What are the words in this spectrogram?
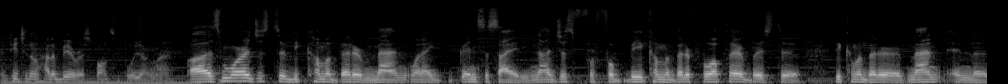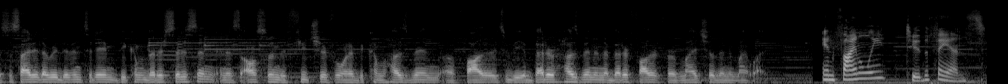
and teaching them how to be a responsible young man? Uh, it's more just to become a better man when I in society, not just for fo- become a better football player, but it's to become a better man in the society that we live in today and become a better citizen. And it's also in the future for when I become a husband, a father, to be a better husband and a better father for my children and my wife. And finally, to the fans.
